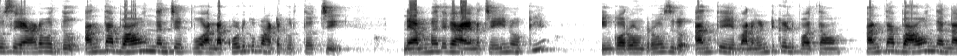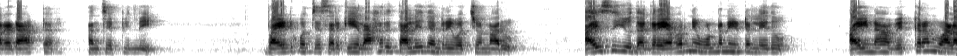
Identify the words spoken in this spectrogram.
చూసి ఏడవద్దు. అంతా బాగుందని చెప్పు అన్న కొడుకు మాట గుర్తొచ్చి నెమ్మదిగా ఆయన చేయి నొక్కి ఇంకో రెండు రోజులు. అంతే. మనం ఇంటికి వెళ్ళిపోతాం. అంతా బాగుందన్నారు డాక్టర్? అని చెప్పింది. బయటకు వచ్చేసరికి లహరి తల్లిదండ్రి వచ్చున్నారు ఐసీయూ దగ్గర ఎవరిని ఉండనీయటం లేదు. అయినా విక్రమ్ వాళ్ళ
